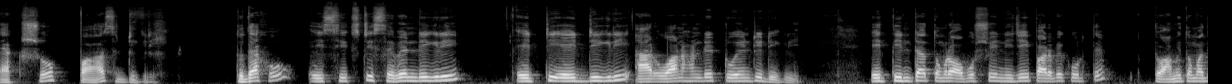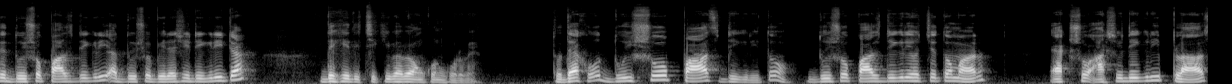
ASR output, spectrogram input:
একশো পাঁচ ডিগ্রি। তো দেখো, এই sixty seven degree eighty eight degree আর ওয়ান হান্ড্রেড টোয়েন্টি ডিগ্রি, এই তিনটা তোমরা অবশ্যই নিজেই পারবে করতে। তো আমি তোমাদের দুইশো পাঁচ ডিগ্রি আর দুইশো বিরাশি ডিগ্রিটা দেখিয়ে দিচ্ছি কীভাবে অঙ্কন করবে। তো দেখো দুইশো পাঁচ ডিগ্রি, তো দুইশো পাঁচ ডিগ্রি হচ্ছে তোমার একশো আশি ডিগ্রি প্লাস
